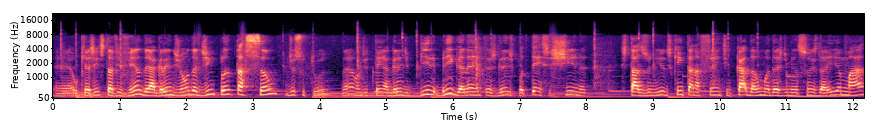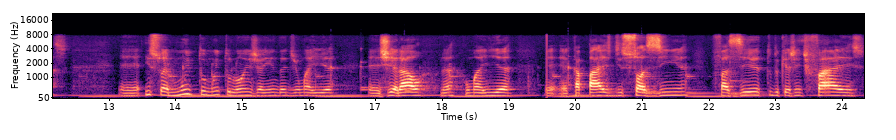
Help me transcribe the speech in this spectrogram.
é, o que a gente está vivendo é a grande onda de implantação disso tudo, né? onde tem a grande briga né, entre as grandes potências, China, Estados Unidos, quem está na frente em cada uma das dimensões da IA, mas é, isso é muito, muito longe ainda de uma IA é, geral, né? uma IA é, é capaz de sozinha fazer tudo que a gente faz,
